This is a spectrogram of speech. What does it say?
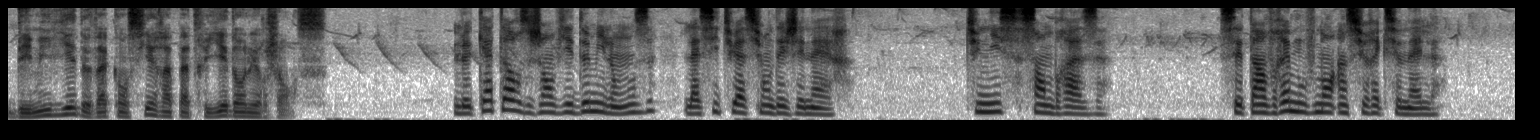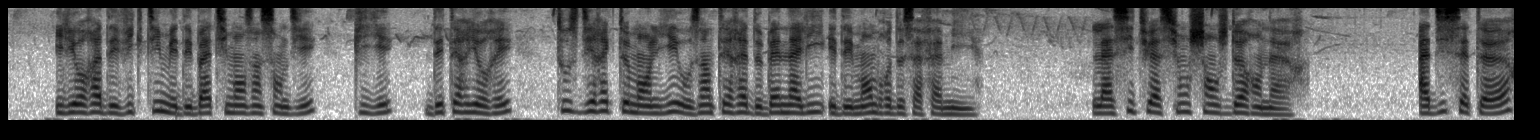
des milliers de vacanciers rapatriés dans l'urgence. Le 14 janvier 2011, la situation dégénère. Tunis s'embrase. C'est un vrai mouvement insurrectionnel. Il y aura des victimes et des bâtiments incendiés, pillés, détériorés, tous directement liés aux intérêts de Ben Ali et des membres de sa famille. La situation change d'heure en heure. À 17h,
